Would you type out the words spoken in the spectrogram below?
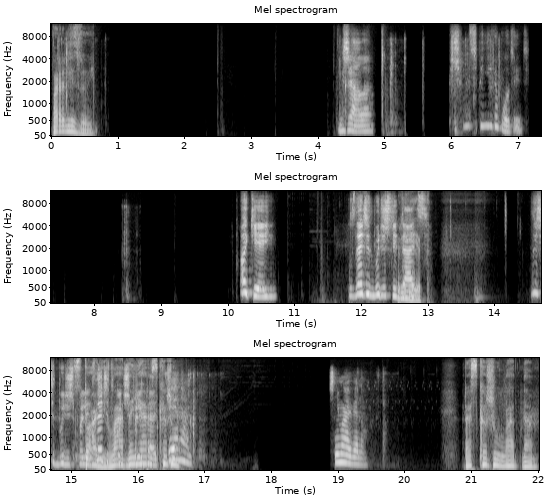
Парализуй. Жало. Почему у тебя не работает? Окей. Значит, будешь летать. Привет. Значит, будешь полетать. Значит, хочешь ладно, я полетать. расскажу. Веном. Снимай Веном. Расскажу, ладно.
